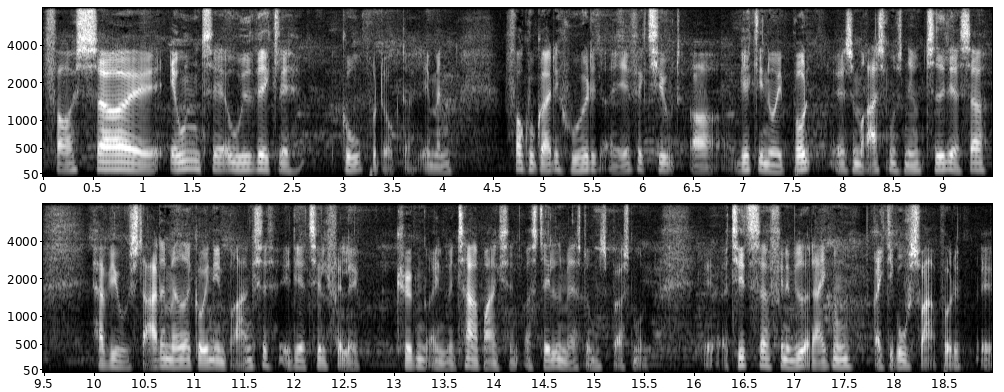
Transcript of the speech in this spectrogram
for os så øh, evnen til at udvikle gode produkter, jamen for at kunne gøre det hurtigt og effektivt og virkelig nå i bund, øh, som Rasmus nævnte tidligere, så har vi jo startet med at gå ind i en branche, i det her tilfælde køkken- og inventarbranchen, og stille en masse dumme spørgsmål. Øh, og tit så finder vi ud af, at der er ikke nogen rigtig gode svar på det. Øh,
